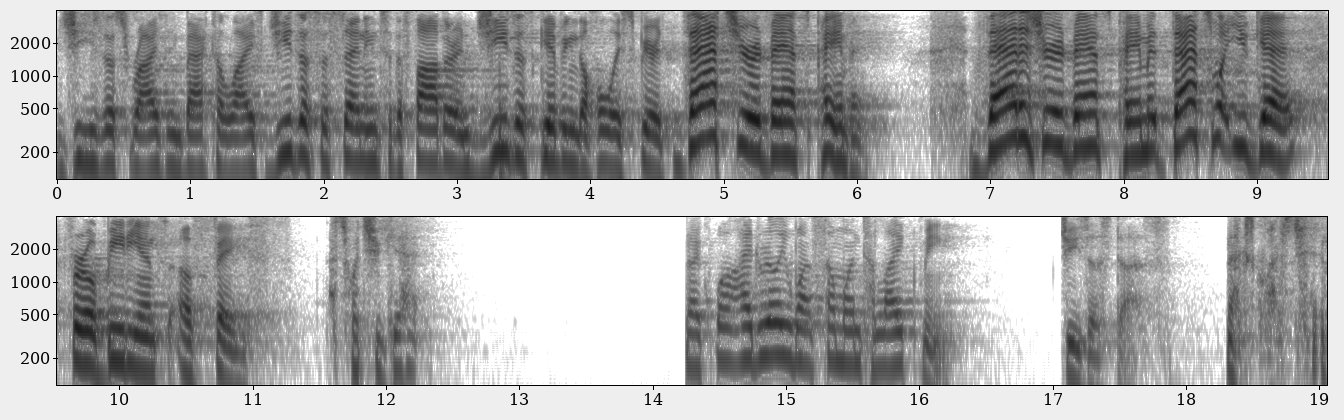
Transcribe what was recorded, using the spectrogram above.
Jesus rising back to life, Jesus ascending to the Father, and Jesus giving the Holy Spirit. That's your advance payment. That is your advance payment. That's what you get for obedience of faith. That's what you get. like, well, I'd really want someone to like me. Jesus does. Next question.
